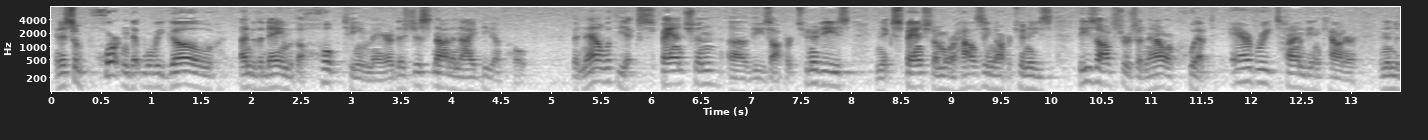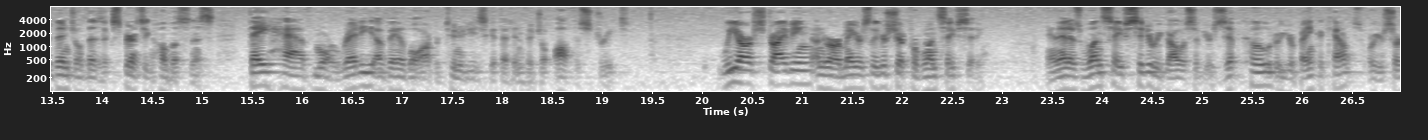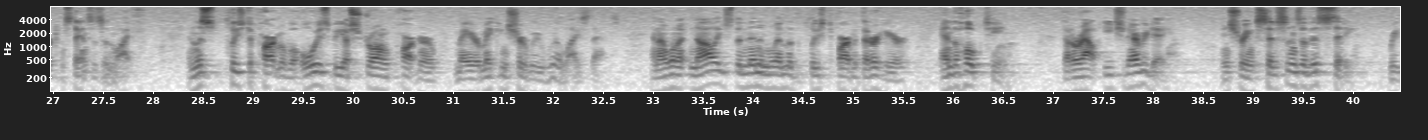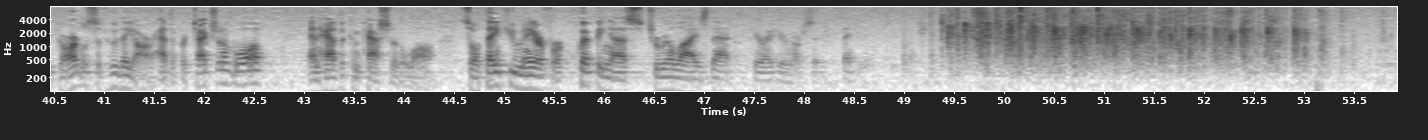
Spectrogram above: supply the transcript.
And it's important that when we go under the name of the Hope Team, Mayor, there's just not an idea of hope. But now with the expansion of these opportunities and the expansion of more housing opportunities, these officers are now equipped every time they encounter an individual that is experiencing homelessness. They have more ready available opportunities to get that individual off the street. We are striving under our mayor's leadership for one safe city. And that is one safe city regardless of your zip code or your bank accounts or your circumstances in life. And this police department will always be a strong partner, Mayor, making sure we realize that. And I want to acknowledge the men and women of the police department that are here and the HOPE team that are out each and every day ensuring citizens of this city, regardless of who they are, have the protection of the law and have the compassion of the law. So thank you, Mayor, for equipping us to realize that here right here in our city. Thank you.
